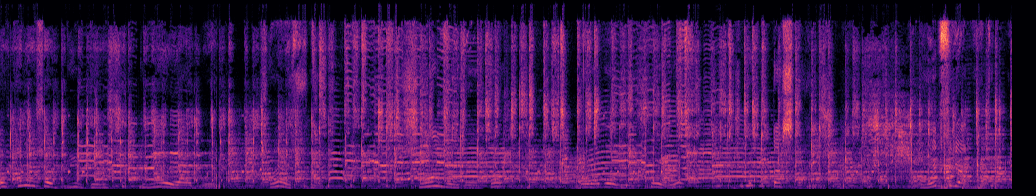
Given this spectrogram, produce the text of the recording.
Arkadaşlar bir değişik duruyor ya bu. Şöyle Şöyle de ha, araba oluyor şöyle. Şurada bu taş var. Hepsi yaptık.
